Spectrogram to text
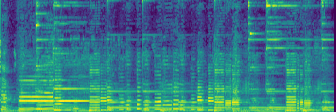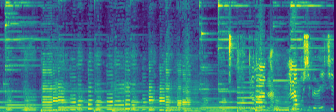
Так. Ну ладно, не могу себя найти.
